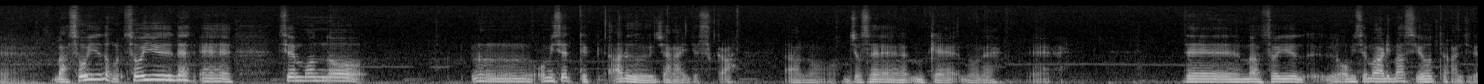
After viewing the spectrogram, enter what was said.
えー、まあそういうのそういうね、えー、専門のうんお店ってあるじゃないですか。あの女性向けのね、えー、でまあそういうお店もありますよって感じで、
